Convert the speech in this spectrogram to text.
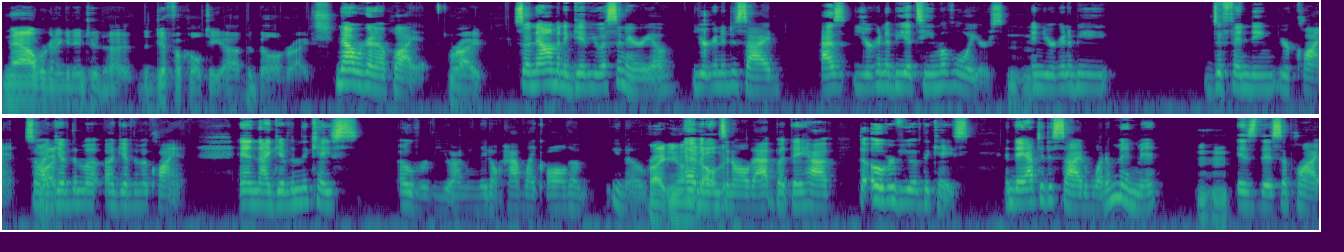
now we're going to get into the the difficulty of the Bill of Rights, Now we're going to apply it. right? So now I'm going to give you a scenario. You're going to decide as you're going to be a team of lawyers Mhm. and you're going to be defending your client. So I give them a I give them a client and I give them the case overview. I mean, they don't have like all the, you know, Right. You all evidence and all that, but they have the overview of the case. And they have to decide what amendment hmm is this apply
